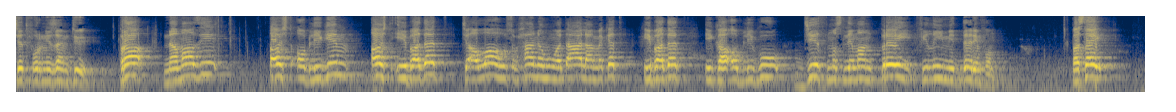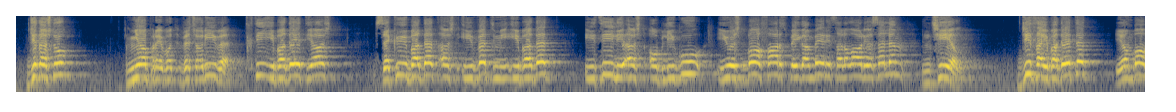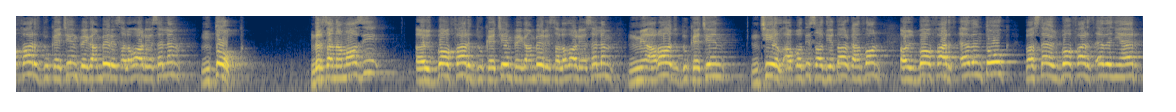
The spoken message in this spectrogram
që të furnizojmë ty. Pra, namazi është obligim, është ibadet që Allahu subhanahu wa taala me kët ibadet i ka obligu gjithë musliman prej fillimit deri në fund. Pastaj gjithashtu një prej veçorive të këtij ibadeti është Se ky ibadet është i vetmi ibadet i cili është obligu iu është bo farz pejgamberit sallallahu alaihi wasallam në qiell. Gjitha ibadetet janë bo farz duke qenë pejgamberi sallallahu alaihi wasallam në tokë. Ndërsa namazi është bo farz duke qenë pejgamberi sallallahu alaihi wasallam në Mi'raxh duke qenë në qiell apo disa dijetarë kanë thonë është bo farz edhe në tokë, pastaj është bo farz edhe një herë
